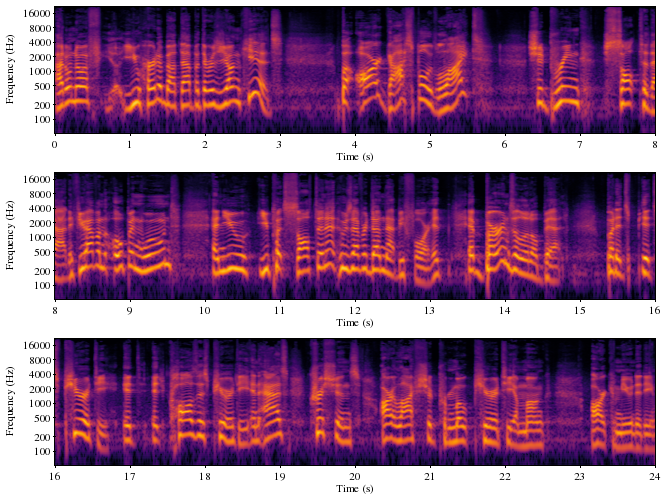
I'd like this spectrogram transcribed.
I don't know if you heard about that, but there was young kids. But our gospel light should bring salt to that. If you have an open wound and you, you put salt in it, who's ever done that before? It, it burns a little bit but it's, it's purity. It, it causes purity. And as Christians, our life should promote purity among our community.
